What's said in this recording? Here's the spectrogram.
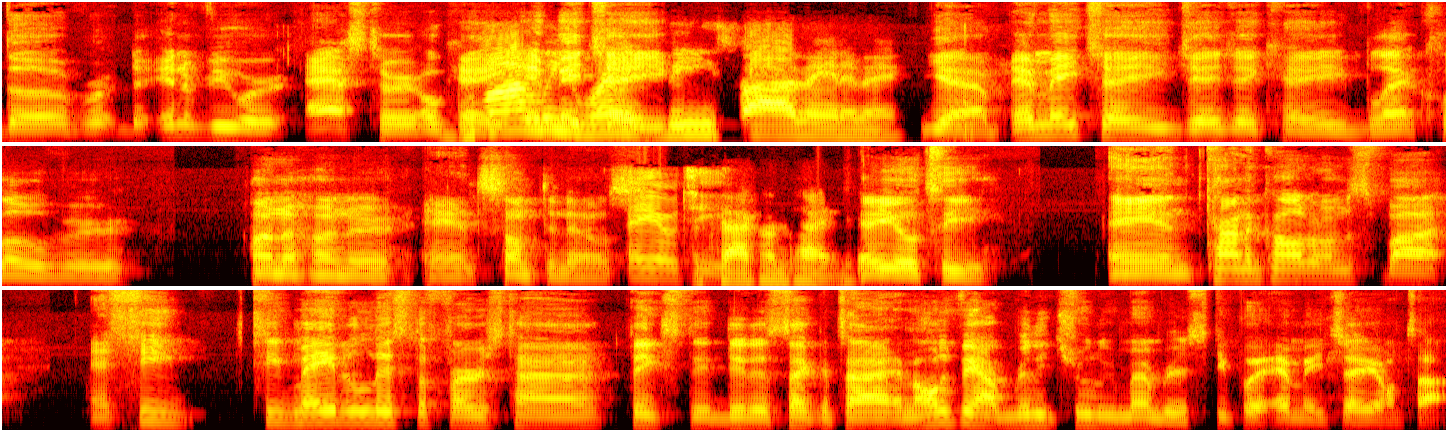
the the interviewer asked her, okay, Blindly rank MHA, these five anime. yeah, MHA, JJK, Black Clover, Hunter Hunter, and something else. AOT. Attack on Titan. AOT, and kind of called her on the spot. And she she made a list the first time, fixed it, did it a second time, and the only thing I really truly remember is she put MHA on top,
